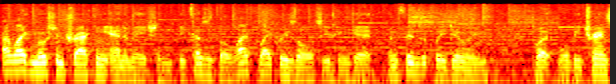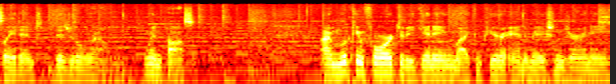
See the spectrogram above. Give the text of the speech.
I like motion tracking animation because of the lifelike results you can get when physically doing what will be translated into the digital realm when possible. I'm looking forward to beginning my computer animation journey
